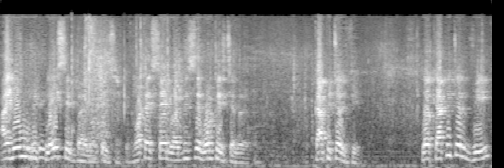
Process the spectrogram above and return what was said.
I didn't replace it by an open circuit. What I said was this is a voltage generator, capital V. Now capital V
